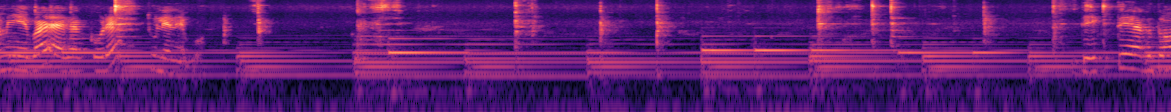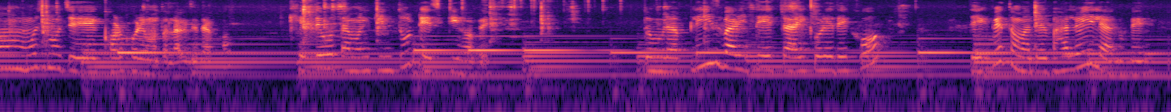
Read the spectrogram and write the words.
আমি এবার এক এক করে তুলে নেব। একদম মুচমুচে খড়খড়ে মতো লাগছে, দেখো। খেতেও তেমন কিন্তু টেস্টি হবে। তোমরা প্লিজ বাড়িতে ট্রাই করে দেখো। দেখবে তোমাদের ভালোই লাগবে।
